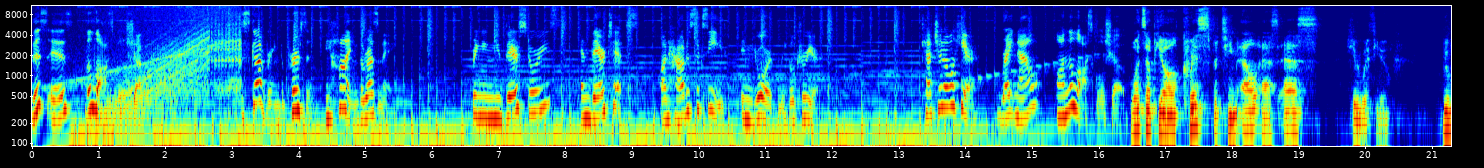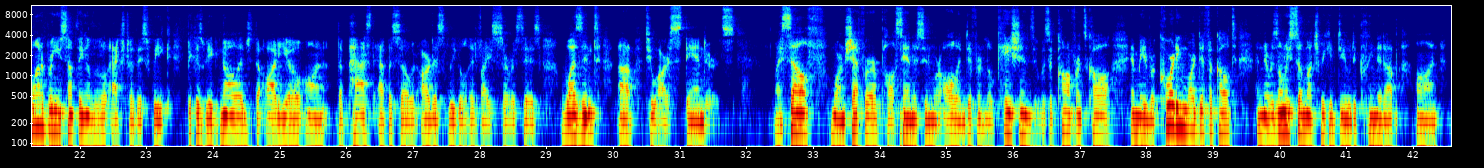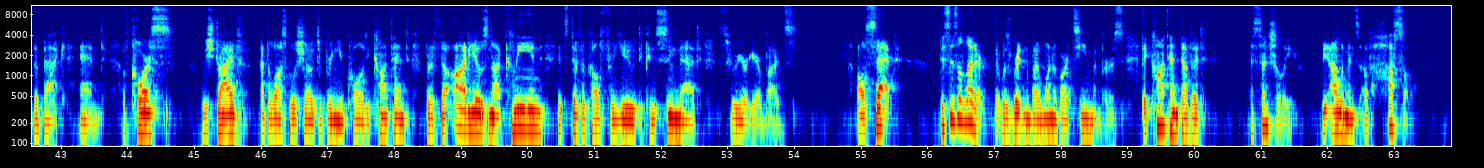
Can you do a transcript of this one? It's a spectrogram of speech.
This is The Law School Show. Discovering the person behind the resume. Bringing you their stories and their tips on how to succeed in your legal career. Catch it all here, right now, on The Law School Show. What's up, y'all? Chris for Team LSS here with you. We want to bring you something a little extra this week because we acknowledge the audio on the past episode, Artist Legal Advice Services, wasn't up to our standards. Myself, Warren Sheffer, Paul Sanderson were all in different locations. It was a conference call. It made recording more difficult, and there was only so much we could do to clean it up on the back end. Of course, we strive at the Law School Show to bring you quality content, but if the audio's not clean, it's difficult for you to consume that through your earbuds. All said, this is a letter that was written by one of our team members. The content of it, essentially, the elements of hustle,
